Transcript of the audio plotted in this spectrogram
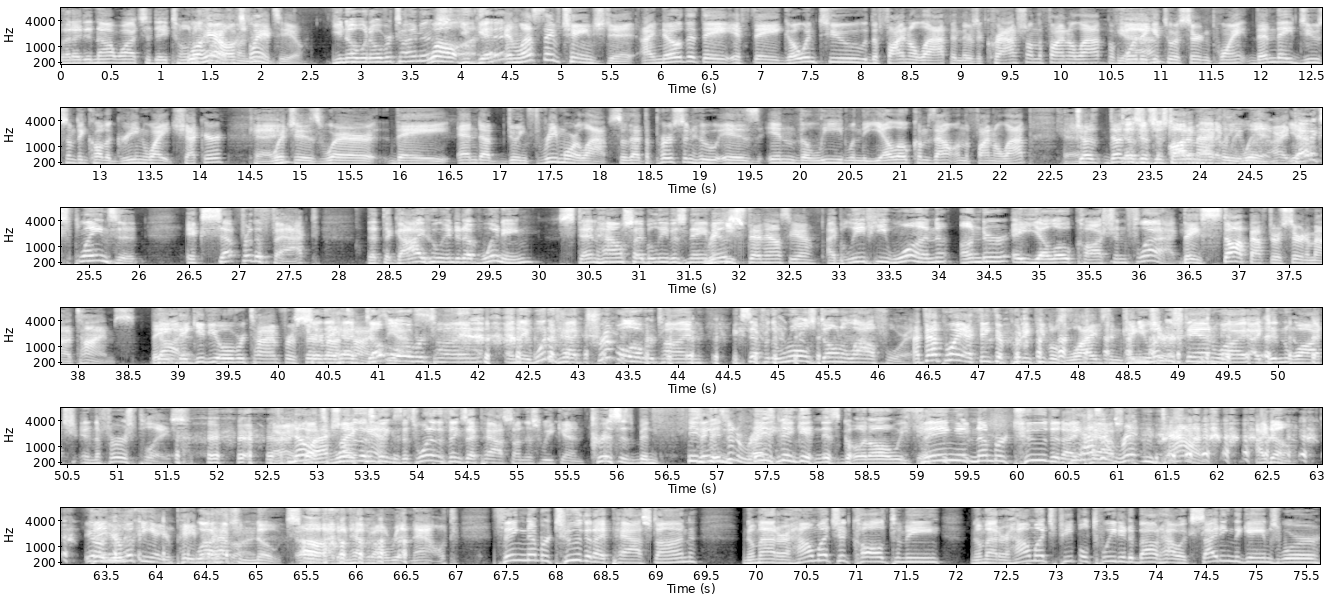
But I did not watch the Daytona. Well, here I'll explain it to you. You know what overtime is? Well, you get it. unless they've changed it. I know that they, if they go into the final lap and there's a crash on the final lap before they get to a certain point, then they do something called a green-white checker, Okay. which is where they end up doing three more laps, so that the person who is in the lead when the yellow comes out on the final lap Okay. just, doesn't, just, automatically, win. All right, Yeah. that explains it, except for the fact that the guy who ended up winning, Stenhouse, I believe his name Ricky is, Stenhouse, yeah. I believe he won under a yellow caution flag. They stop after a certain amount of times. They Got they it. give you overtime for a So certain they amount had of times. double yes. overtime, and they would have had triple overtime, except for the rules don't allow for it. At that point, I think they're putting people's lives in danger. Can you understand why I didn't watch in the first place? All right, No, that's actually, one of the things. That's one of the things I passed on this weekend. Chris has been he's Things been, been he's been getting this going all weekend. Thing number two that I He hasn't written down. I don't. you know, Thing- you're looking at your paper. Well, I have that's some why. notes, but I don't oh. have it all written out. Thing number two that I passed on, no matter how much it called to me, no matter how much people tweeted about how exciting the games were,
